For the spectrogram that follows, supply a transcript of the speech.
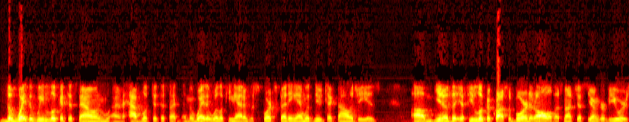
the way that we look at this now and, and have looked at this, and the way that we're looking at it with sports betting and with new technology is, um, you know, the, if you look across the board at all of us, not just younger viewers,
